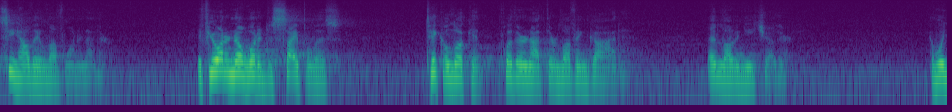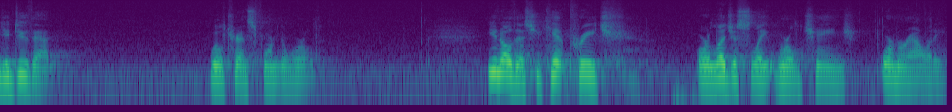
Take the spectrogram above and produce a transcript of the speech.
See how they love one another. If you want to know what a disciple is, take a look at whether or not they're loving God and loving each other. And when you do that, we'll transform the world. You know this you can't preach or legislate world change or morality.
